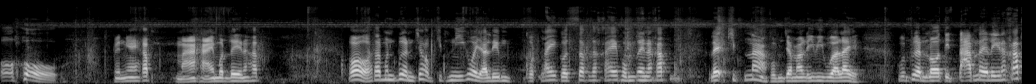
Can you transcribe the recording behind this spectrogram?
โอ้โห เป็นไงครับ หมาหายหมดเลยนะครับ ก็ถ้าเพื่อนๆชอบคลิปนี้ก็อย่าลืมกดไลค์กดซับสไครต์ผมด้วยนะครับ และคลิปหน้าผมจะมารีวิวอะไร เพื่อนๆรอติดตามได้เลยนะครับ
